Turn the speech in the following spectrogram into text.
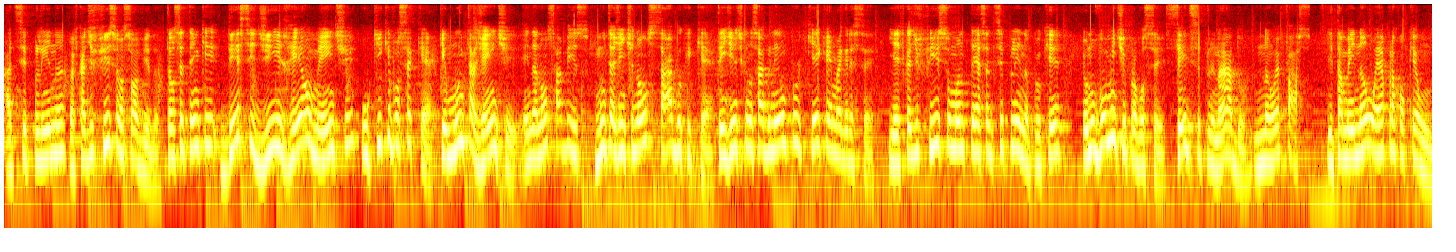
a disciplina vai ficar difícil na sua vida. Então, você tem que decidir realmente o que, que você quer. Porque muita gente ainda não sabe isso. Muita gente não sabe o que quer. Tem gente que não sabe nem o porquê quer emagrecer. E aí fica difícil manter essa disciplina, porque eu não vou mentir para você. Ser disciplinado não é fácil e também não é para qualquer um.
